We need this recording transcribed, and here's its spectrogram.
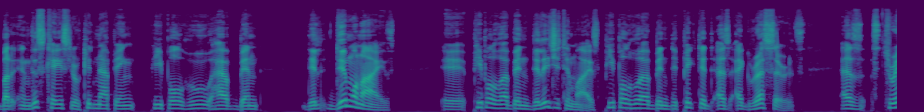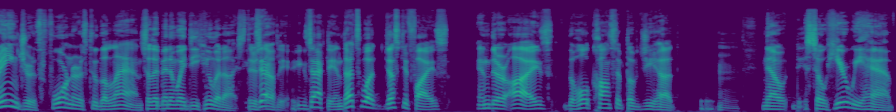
but in this case, you're kidnapping people who have been de- demonized, uh, people who have been delegitimized, people who have been depicted as aggressors, as strangers, foreigners to the land. So they've been in a way dehumanized. There's no- exactly, exactly, and that's what justifies, in their eyes, the whole concept of jihad. Now, so here we have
